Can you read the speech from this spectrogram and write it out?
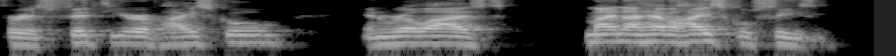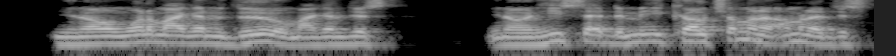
for his fifth year of high school and realized might not have a high school season. You know, and what am I going to do? Am I going to just, you know, and he said to me, Coach, I'm going to, I'm going to just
